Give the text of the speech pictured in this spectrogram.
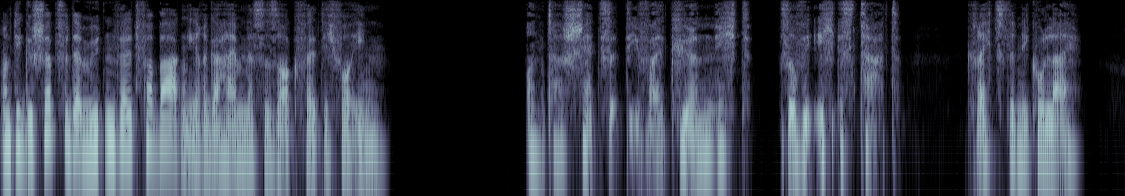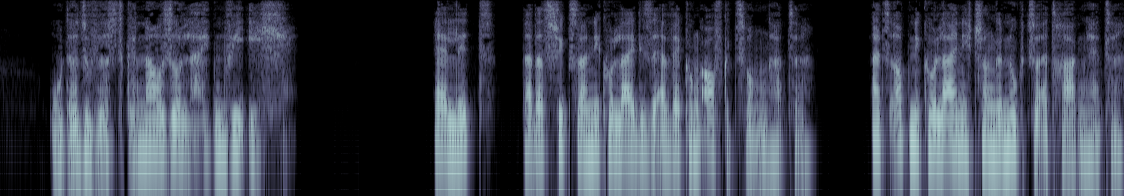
und die Geschöpfe der Mythenwelt verbargen ihre Geheimnisse sorgfältig vor ihnen. Unterschätze die Walküren nicht, so wie ich es tat, krächzte Nikolai. Oder du wirst genauso leiden wie ich. Er litt, da das Schicksal Nikolai diese Erweckung aufgezwungen hatte. Als ob Nikolai nicht schon genug zu ertragen hätte.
